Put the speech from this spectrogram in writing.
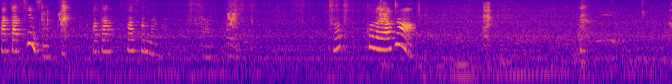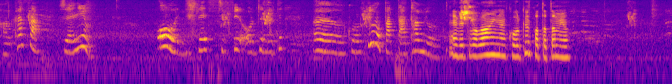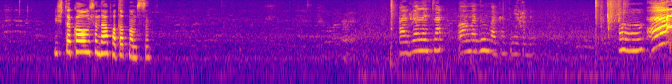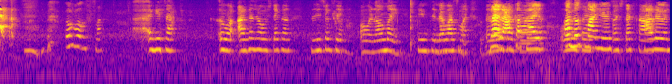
Patlatayım mısın? Patlatmazsam ben. Koray abla. Arkadaşlar söyleyeyim. O işte sıfır ortalıkta e, korkuyor patlatamıyorum. Evet vallahi aynen korkuyor patlatamıyor. Üç dakika oldu sen daha patlatmamışsın. Arkadaşlar olmadığım makası getirdim. Ama ıslak. Arkadaşlar ama arkadaşlar hoşçakalın. Sizi çok seviyorum abone olmayı, zincirine basmayı, like atmayı unutmayın. Hoşçakalın.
